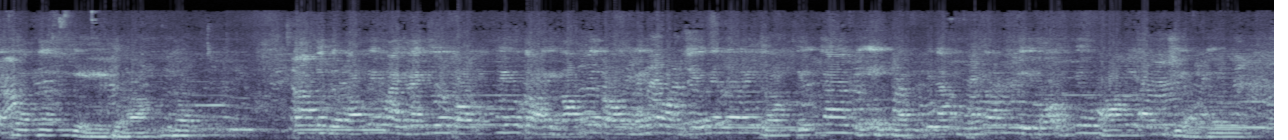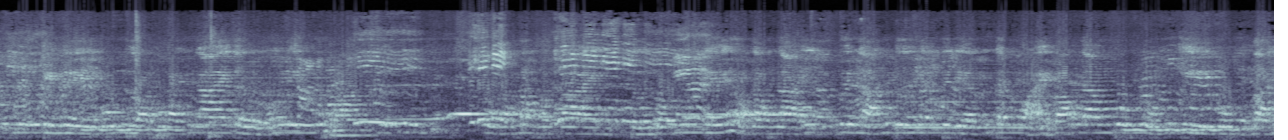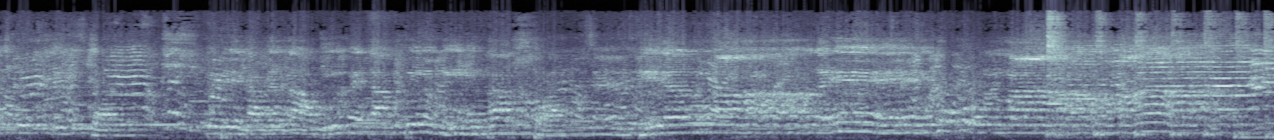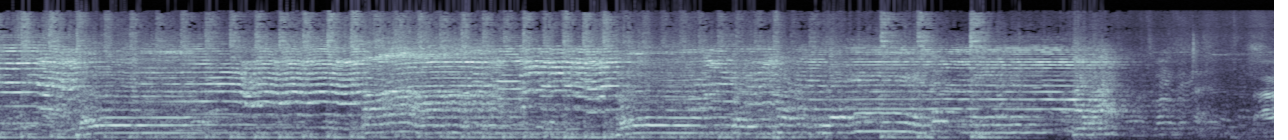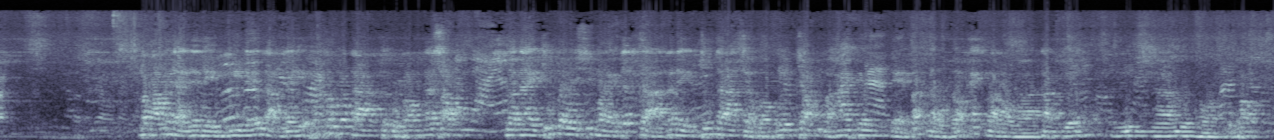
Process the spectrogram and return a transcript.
đất thường thường gì thường một ta từng được đón bên ngoài đánh đưa còn yêu còi bóng đưa rồi mấy con xíu lên nơi thường tính ca nghĩ nhập đi đang muốn ông gì như hoàng tâm triều từ kinh về cũng rồi của ngai từ ôi hoàng Cùng đồng một bài từ tổ như thế làm tươi tư nhân bên điểm tân ngoại bóng đang cũng đúng kỳ cùng bái cũng đến trời vì cảm nhận nào chỉ về làm vi nghị tham toàn thiên la lên nó nói này gia đình đi lễ làm lễ phát không có đàn từ cùng ông đã xong. Lần này chúng tôi xin mời tất cả gia đình chúng ta trở vào bên trong và hai bên để bắt đầu đón khách vào à, tham viếng linh à, luân hồi của ông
